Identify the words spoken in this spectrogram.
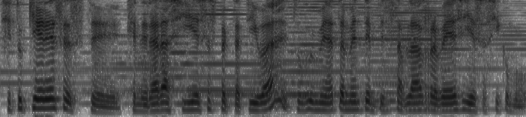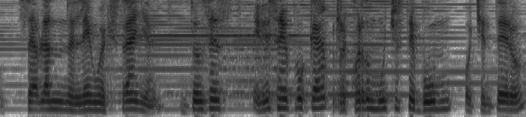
si tú quieres este, generar así esa expectativa, tú inmediatamente empiezas a hablar al revés y es así como estoy hablando una lengua extraña. Entonces, en esa época recuerdo mucho este boom ochentero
